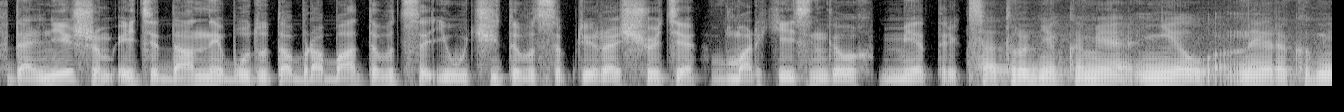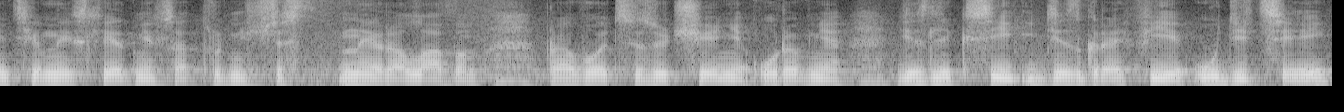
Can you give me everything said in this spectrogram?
В дальнейшем эти данные будут обрабатываться и учитываться при расчете в маркетинговых метриках. Сотрудниками НИЛ нейрокогнитивные исследования в сотрудничестве с нейролабом проводится изучение уровня дислексии и дисграфии у детей.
